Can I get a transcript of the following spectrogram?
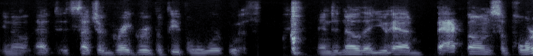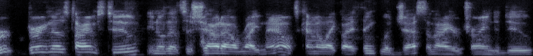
you know it's such a great group of people to work with. And to know that you had backbone support during those times too you know that's a shout out right now. It's kind of like i think what jess and i are trying to do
